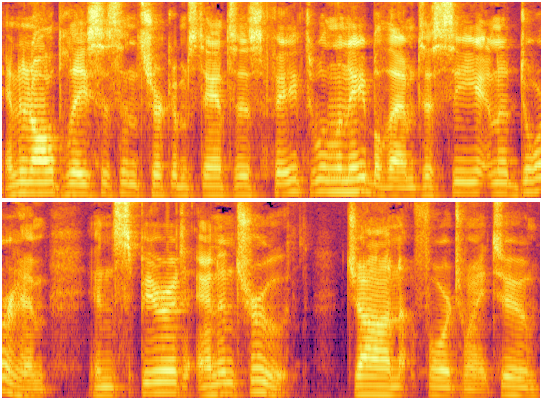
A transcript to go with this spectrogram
And in all places and circumstances faith will enable them to see and adore him in spirit and in truth. John 4:22.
